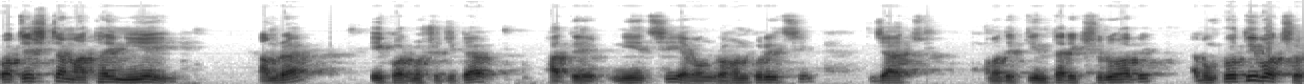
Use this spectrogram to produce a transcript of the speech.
প্রচেষ্টা মাথায় নিয়েই আমরা এই কর্মসূচিটা হাতে নিয়েছি এবং গ্রহণ করেছি। যা আমাদের তিন তারিখ শুরু হবে এবং প্রতি বছর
